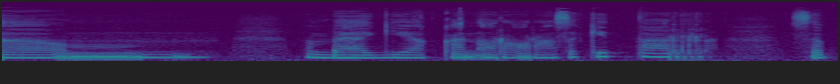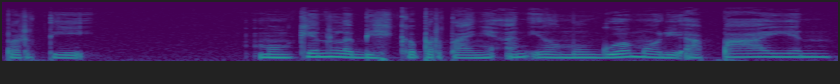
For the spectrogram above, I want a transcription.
um, membahagiakan orang-orang sekitar. Seperti mungkin lebih ke pertanyaan ilmu gue mau diapain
